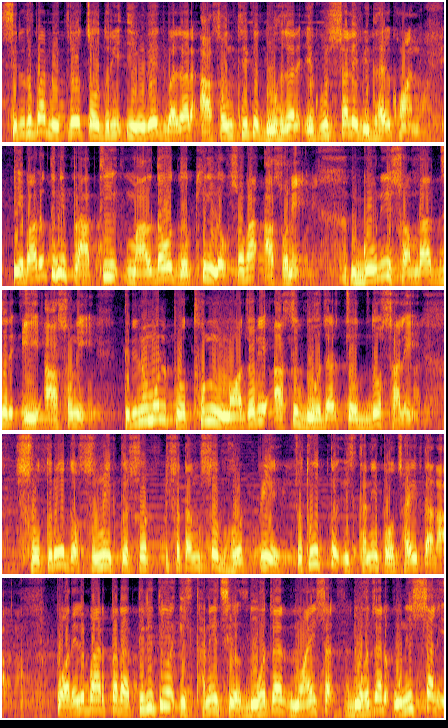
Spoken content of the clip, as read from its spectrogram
শ্রীরূপা মিত্র চৌধুরী ইংরেজ বাজার আসন থেকে দু হাজার একুশ সালে বিধায়ক হন। এবারও তিনি প্রার্থী মালদহ দক্ষিণ লোকসভা আসনে। গণি সাম্রাজ্যের এই আসনে তৃণমূল প্রথম নজরে আসে দু হাজার চোদ্দ সালে। সতেরো দশমিক তেষট্টি শতাংশ ভোট পেয়ে চতুর্থ স্থানে পৌঁছায় তারা। পরের বার তারা তৃতীয় স্থানে ছিল। দু দু সালে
